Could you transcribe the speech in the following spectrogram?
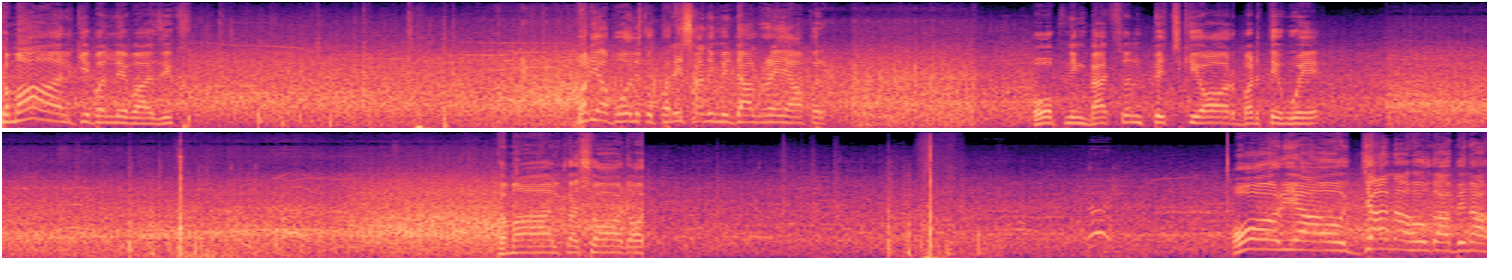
कमाल की बल्लेबाजी। बढ़िया बॉल को परेशानी में डाल रहे हैं यहाँ पर। ओपनिंग बैट्समैन पिच की ओर बढ़ते हुए। कमाल का शॉट और और या जाना होगा बिना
